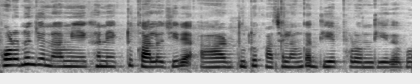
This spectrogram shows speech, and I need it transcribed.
ফোড়নের জন্য আমি এখানে একটু কালো জিরে আর দুটো কাঁচা লঙ্কা দিয়ে ফোড়ন দিয়ে দেবো।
